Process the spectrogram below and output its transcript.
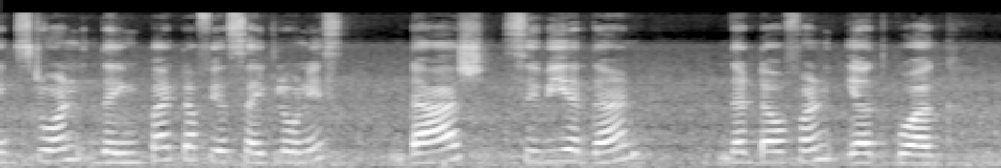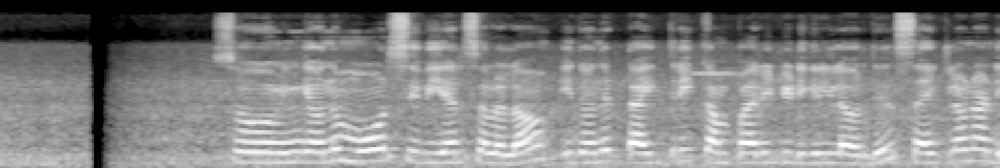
Next one the impact of your cyclone is dash severe than that of an earthquake so இங்கே வந்து மோர் சிவியர் சொல்லலாம். இது வந்து டைப் த்ரீ கம்பேரிட்டிவ் டிகிரியில் வருது. சைக்ளோன் அண்ட்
